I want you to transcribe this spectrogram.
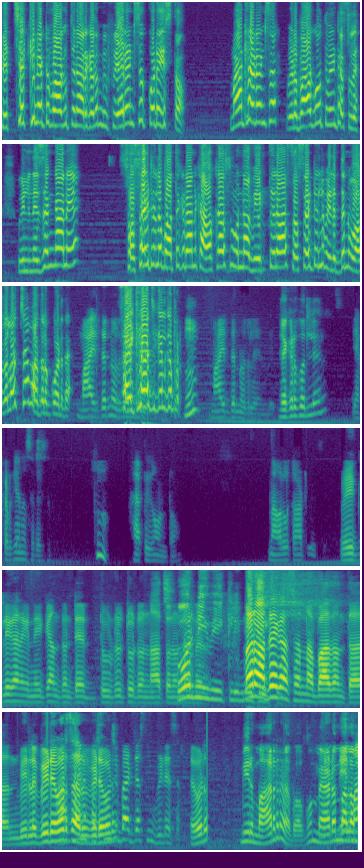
పిచ్చెక్కినట్టు వాగుతున్నారు కదా మీ పేరెంట్స్కి కూడా ఇస్తాం మాట్లాడండి సార్ వీళ్ళ భాగవతం ఏంటి అసలు? వీళ్ళు నిజంగానే సొసైటీలో బతకడానికి అవకాశం ఉన్న వ్యక్తుల? సొసైటీలో వీళ్ళిద్దరిని వదలొచ్చా వదలకూడదా? మా సైకలాజికల్గా మా ఇద్దరిని వదిలేయండి. ఎక్కడికి వదిలేదు ఎక్కడికైనా సరే సార్. హ్యాపీగా ఉంటాం. నా వల్ల కావట్లేదు. వీక్లీ కానీ నీకే అంత ఉంటే టూ టూ టూ టూ నాతో ఫోర్ నీ వీక్లీ మరి అదే కదా సార్ నా బాధ అంతా. వీళ్ళ వీడెవరు సార్? నుంచి బ్యాట్ చేస్తుంది వీడే సార్. మీరు మారరా బాబు? మేడం అలా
